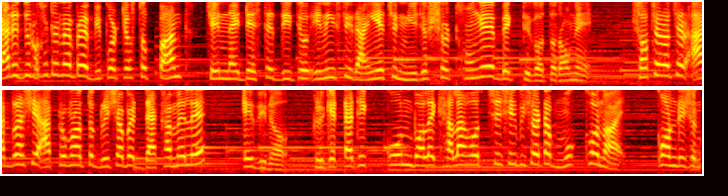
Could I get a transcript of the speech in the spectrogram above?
গাড়ি দুর্ঘটনায় প্রায় বিপর্যস্ত পান্ত চেন্নাই টেস্টের দ্বিতীয় ইনিংসটি রাঙিয়েছেন নিজস্ব ঠঙে, ব্যক্তিগত রঙে। সচরাচর আগ্রাসী আক্রমণাত্মক ঋষভের দেখা মেলে এদিনও। ক্রিকেটটা ঠিক কোন বলে খেলা হচ্ছে সে বিষয়টা মুখ্য নয়। কন্ডিশন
